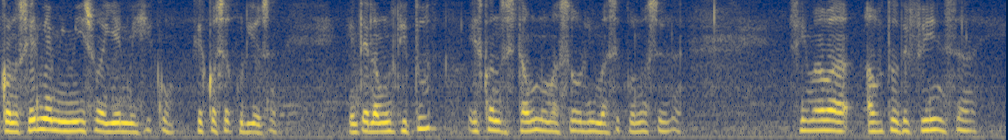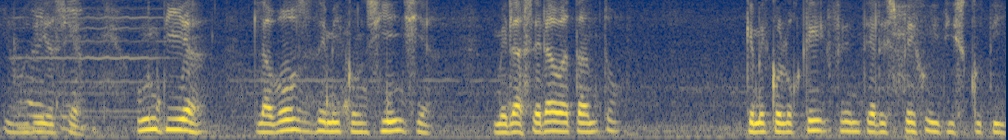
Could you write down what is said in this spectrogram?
conocerme a mí mismo ahí en México. Qué cosa curiosa. Entre la multitud es cuando está uno más solo y más se conoce. Se llamaba autodefensa y decía, un día la voz de mi conciencia me laceraba tanto que me coloqué frente al espejo y discutí.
